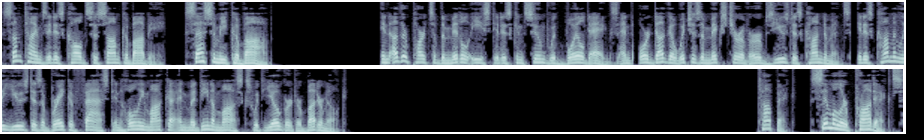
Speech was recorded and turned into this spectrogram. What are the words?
Sometimes it is called sesam kebabi sesame kebab". In other parts of the Middle East it is consumed with boiled eggs and, or duga which is a mixture of herbs used as condiments. It is commonly used as a break of fast in holy Makkah and Medina mosques with yogurt or buttermilk. Similar products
